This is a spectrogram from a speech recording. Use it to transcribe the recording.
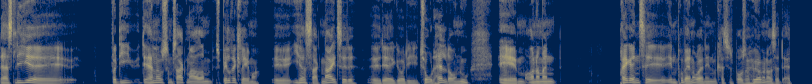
Lad os lige øh, fordi det handler jo som sagt meget om spilreklamer. Øh, I har sagt nej til det. Øh, det har jeg gjort i to og et halvt år nu. Øh, og når man prikker ind, til, ind på vandrøren inde ved Christiansborg, så hører man også, at, at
